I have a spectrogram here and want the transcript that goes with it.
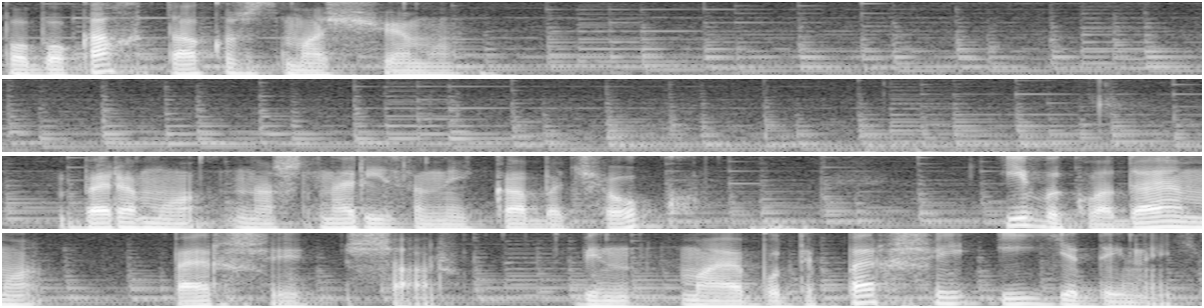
По боках також змащуємо. Беремо наш нарізаний кабачок і викладаємо перший шар. Він має бути перший і єдиний.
